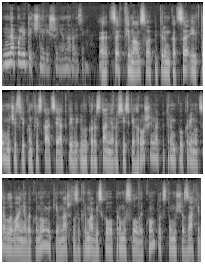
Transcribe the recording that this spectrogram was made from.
не політичні рішення наразі. Е, Це фінансова підтримка, це і в тому числі конфіскація активів і використання російських грошей на підтримку України. Це вливання в економіки, в наш, зокрема, військово-промисловий комплекс, тому що захід,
